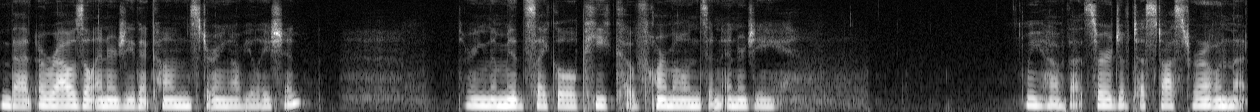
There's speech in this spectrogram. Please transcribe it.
that arousal energy that comes during ovulation, during the mid cycle peak of hormones and energy. We have that surge of testosterone that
